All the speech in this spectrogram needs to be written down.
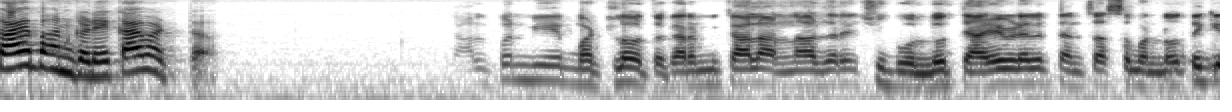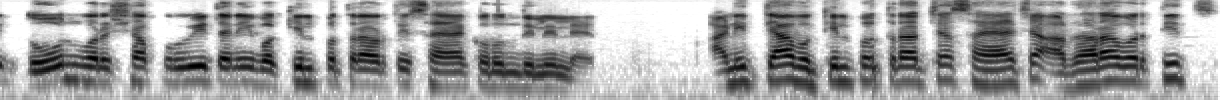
काय भानगडे काय वाटतं? काल पण मी म्हटलं होतं कारण मी काल अण्णा हजारेंशी बोललो. त्याही वेळेला त्यांचं असं म्हणणं होतं की दोन वर्षापूर्वी त्यांनी वकील पत्रावरती सह्या करून दिलेल्या आहेत. आणि त्या वकीलपत्राच्या सह्याच्या आधारावरतीच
